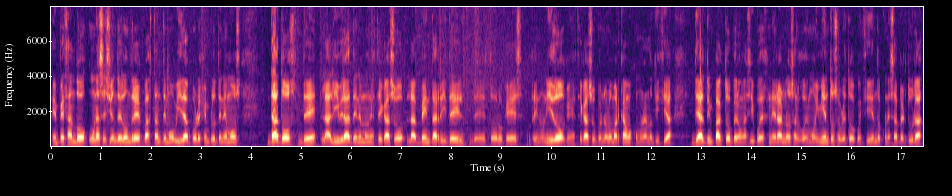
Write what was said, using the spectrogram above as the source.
empezando una sesión de Londres bastante movida. Por ejemplo, tenemos Datos de la libra, tenemos en este caso las ventas retail de todo lo que es Reino Unido, que en este caso pues no lo marcamos como una noticia de alto impacto, pero aún así puede generarnos algo de movimiento, sobre todo coincidiendo con esa apertura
